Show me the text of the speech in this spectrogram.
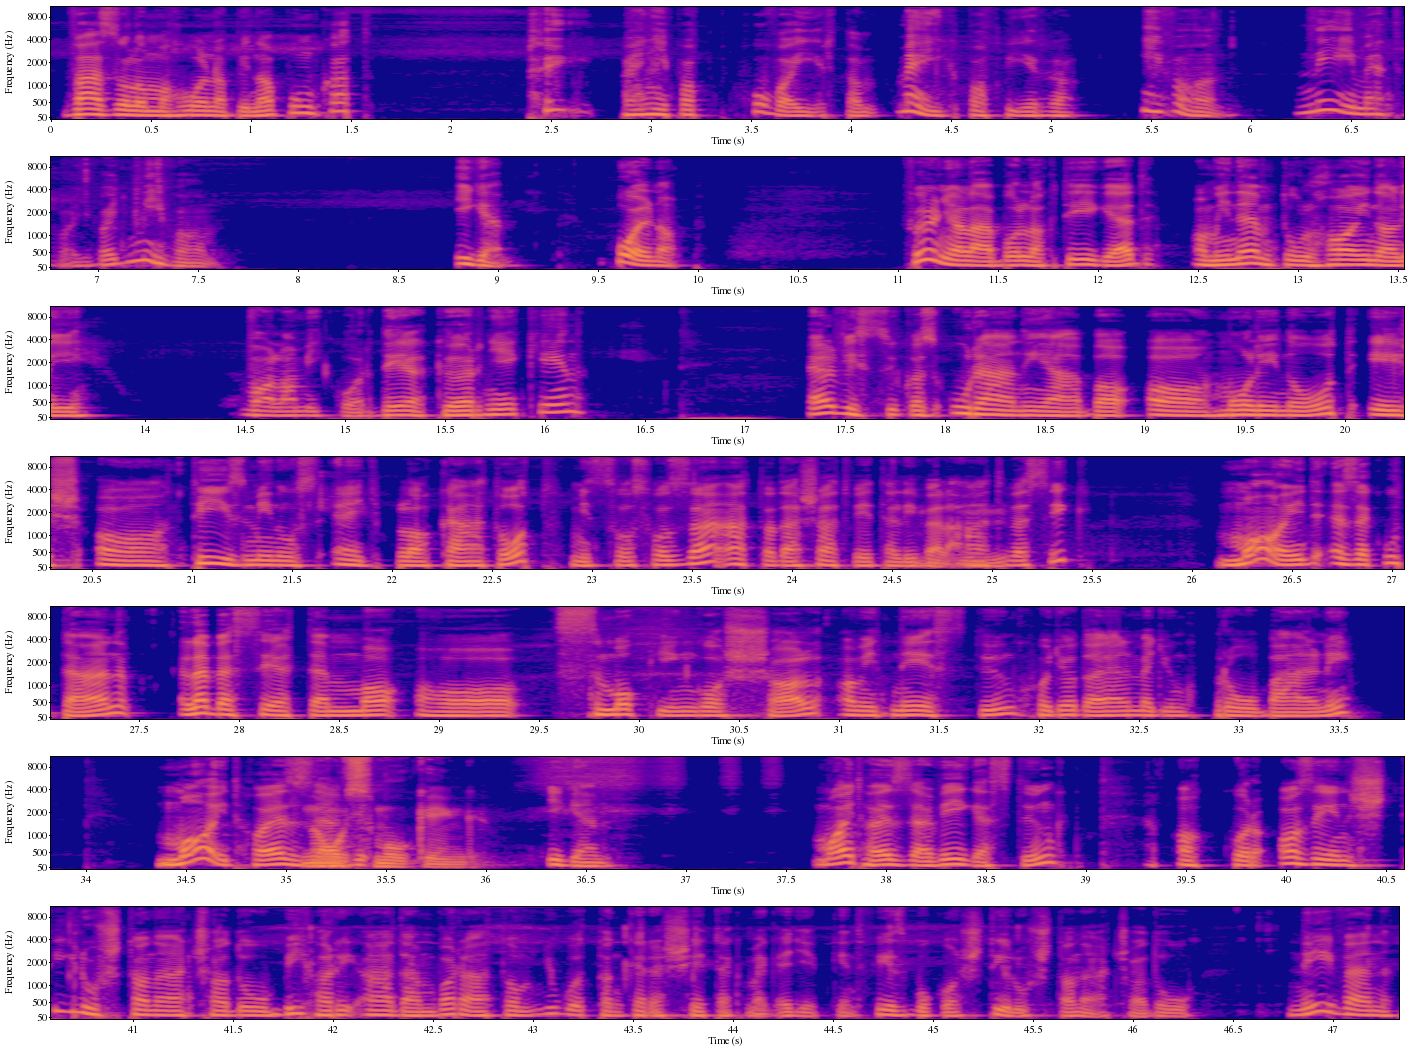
vázolom a holnapi napunkat. Mennyi pap... Hova írtam? Melyik papírra? Mi van? Német vagy, vagy mi van? Igen. Holnap. Fölnyalábollak téged, ami nem túl hajnali valamikor dél környékén, elvisszük az Urániába a Molinót és a 10-1 plakátot, mit szólsz hozzá, átadás átvételivel mm-hmm. átveszik, majd ezek után lebeszéltem ma a smokingossal, amit néztünk, hogy oda elmegyünk próbálni. Majd, ha ezzel... No smoking. Igen. Majd, ha ezzel végeztünk, akkor az én stílus tanácsadó Bihari Ádám barátom, nyugodtan keressétek meg egyébként Facebookon stílus tanácsadó néven,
